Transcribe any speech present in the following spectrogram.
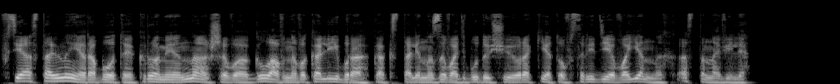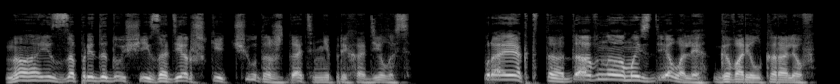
Все остальные работы, кроме нашего главного калибра, как стали называть будущую ракету в среде военных, остановили. Но из-за предыдущей задержки чуда ждать не приходилось. «Проект-то давно мы сделали», — говорил Королев.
